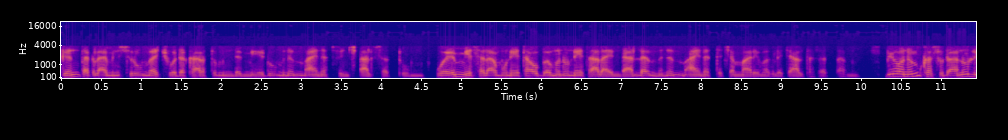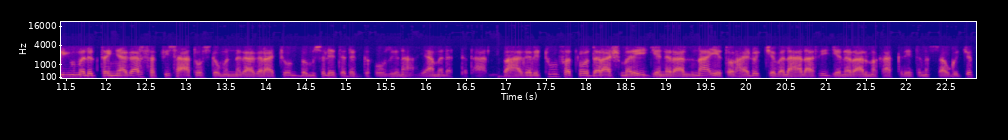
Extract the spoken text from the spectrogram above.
ግን ጠቅላይ ሚኒስትሩ መች ወደ ካርቱም እንደሚሄዱ ምንም አይነት ፍንጭ አልሰጡም። ወይም የሰላም ሁኔታው በምን ሁኔታ ላይ እንዳለ ምንም አይነት ተጨማሪ መግለጫ አልተሰጠም። ቢሆንም ከሱዳኑ ልዩ መልእክተኛ ጋር ሰፊ ሰዓት ወስደው መነጋገራቸውን በምስል የተደገፈው ዜና ያመለክታል። በሀገሪቱ ፈጥኖ ደራሽ መሪ ጄኔራልና የጦር ኃይሎች የበላይ ኃላፊ ጄኔራል መካከል የተነሳው ግጭት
